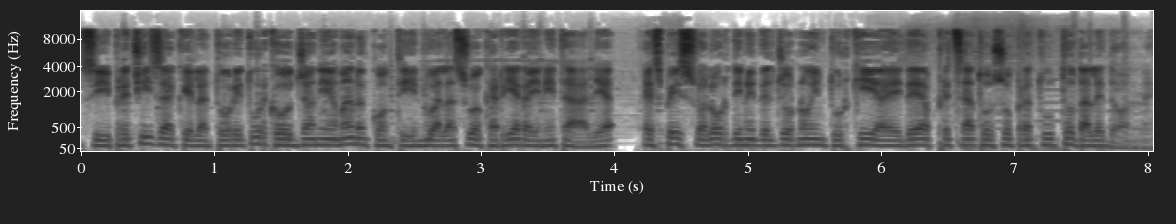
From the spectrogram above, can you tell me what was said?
Si precisa che l'attore turco Gianni Aman continua la sua carriera in Italia, è spesso all'ordine del giorno in Turchia ed è apprezzato soprattutto dalle donne.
